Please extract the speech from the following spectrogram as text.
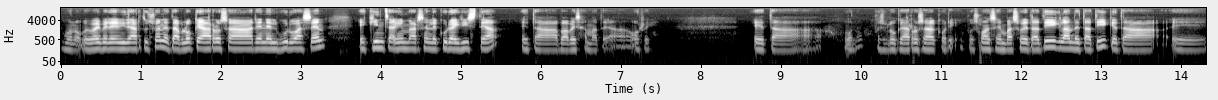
bueno, bebai bere bidea hartu zuen, eta bloke arrozaren helburua zen, ekintza egin behar zen lekura iristea, eta babesa ematea horri. Eta, bueno, pues bloke arrozak hori, pues joan zen basoetatik, landetatik, eta e,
